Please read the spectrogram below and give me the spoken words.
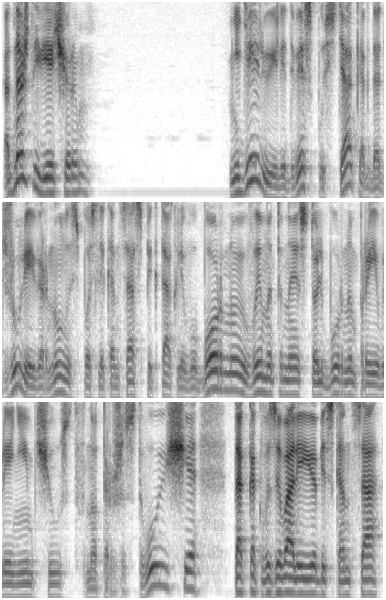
Однажды вечером, неделю или две спустя, когда Джулия вернулась после конца спектакля в уборную, вымотанная столь бурным проявлением чувств, но торжествующая, так как вызывали ее без конца,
